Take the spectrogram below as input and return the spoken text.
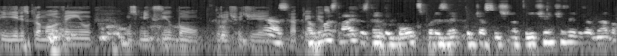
E eles promovem o- uns mixinhos bom durante o dia É, as- algumas lives né, do Boltz, por exemplo, que a gente assiste na Twitch, a gente vê ele jogando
